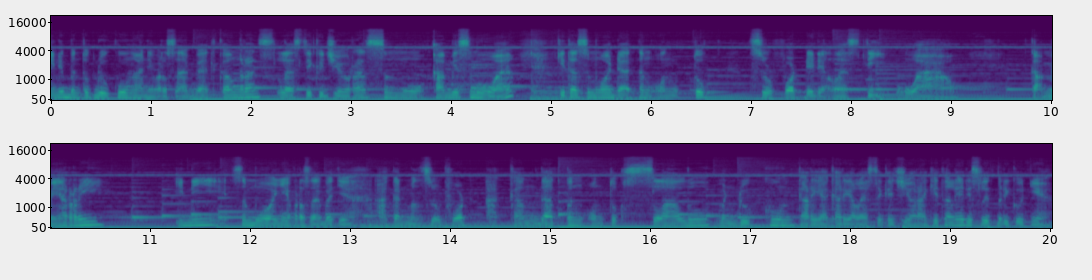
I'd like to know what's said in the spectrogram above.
Ini bentuk dukungan nih persahabat. Congrats Lesti Kejora semu kami semua. Kita semua datang untuk support Dedek Lesti. Wow. Kak Mary ini semuanya persahabat ya akan mensupport, akan datang untuk selalu mendukung karya-karya Lesti Kejora. Kita lihat di slide berikutnya.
